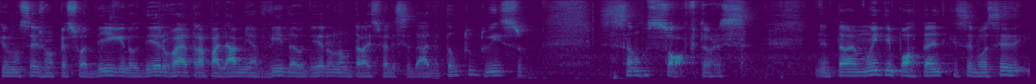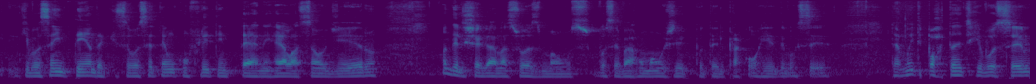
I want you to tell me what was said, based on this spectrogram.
que eu não seja uma pessoa digna, o dinheiro vai atrapalhar a minha vida, o dinheiro não traz felicidade. Então, tudo isso são softwares. Então, é muito importante que, se você, que você entenda que se você tem um conflito interno em relação ao dinheiro, quando ele chegar nas suas mãos, você vai arrumar um jeito dele para correr de você. Então é muito importante que você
